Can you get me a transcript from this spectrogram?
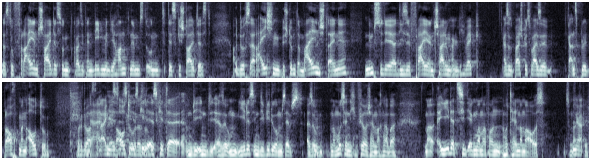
dass du frei entscheidest und quasi dein Leben in die Hand nimmst und das gestaltest. Aber durchs Erreichen bestimmter Meilensteine nimmst du dir ja diese freie Entscheidung eigentlich weg. Also beispielsweise, ganz blöd, braucht man ein Auto. Oder du hast Nein, dein eigenes es, Auto es, oder geht, so. Es geht da um, die, also um jedes Individuum selbst. Also Mhm. man muss ja nicht einen Führerschein machen, aber man, jeder zieht irgendwann mal von Hotelmama aus. Zum Ja, Beispiel.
